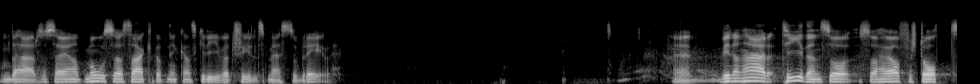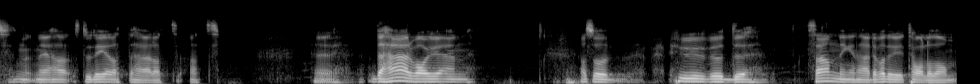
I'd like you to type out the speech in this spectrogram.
om det här, så säger han att Mose har sagt att ni kan skriva ett skilsmässobrev. Eh, vid den här tiden så, så har jag förstått, när jag har studerat det här, att, att Eh, det här var ju en, alltså huvudsanningen här, det var det vi talade om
